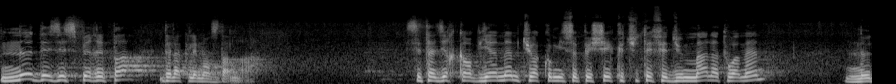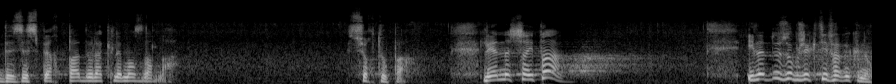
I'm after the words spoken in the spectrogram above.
Ne désespérez pas de la clémence d'Allah. C'est-à-dire quand bien même tu as commis ce péché, que tu t'es fait du mal à toi-même, ne désespère pas de la clémence d'Allah. Surtout pas. shaitan, il a deux objectifs avec nous.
